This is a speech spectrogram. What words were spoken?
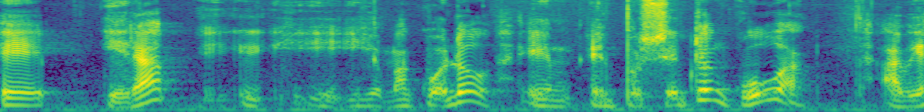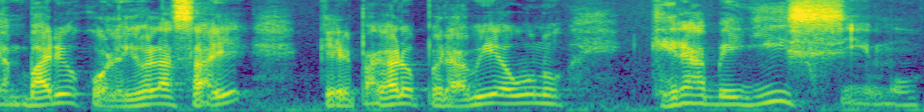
Eh, y era, y, yo me acuerdo, en, el proyecto en Cuba, habían varios colegios de la Salle que pagaron, pero había uno que era bellísimo,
